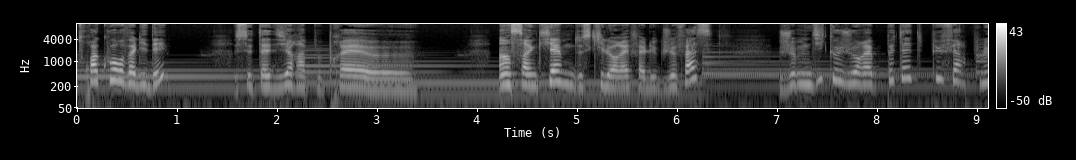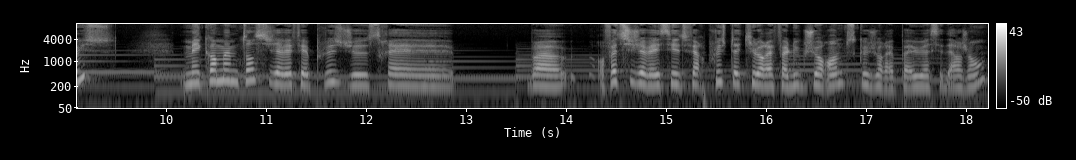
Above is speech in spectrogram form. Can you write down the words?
trois cours validés c'est-à-dire à peu près euh, un cinquième de ce qu'il aurait fallu que je fasse, je me dis que j'aurais peut-être pu faire plus, mais qu'en même temps, si j'avais fait plus, je serais... Bah, en fait, si j'avais essayé de faire plus, peut-être qu'il aurait fallu que je rentre parce que j'aurais pas eu assez d'argent.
